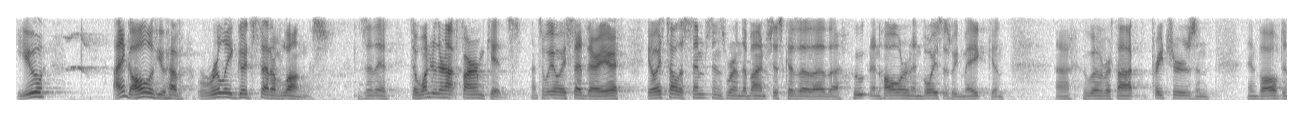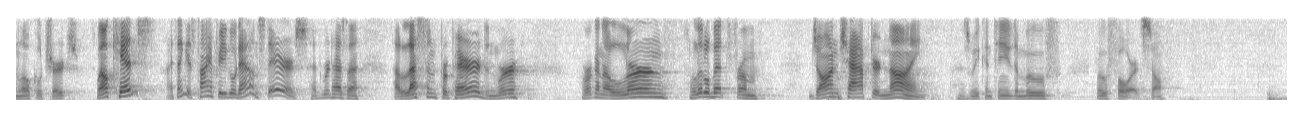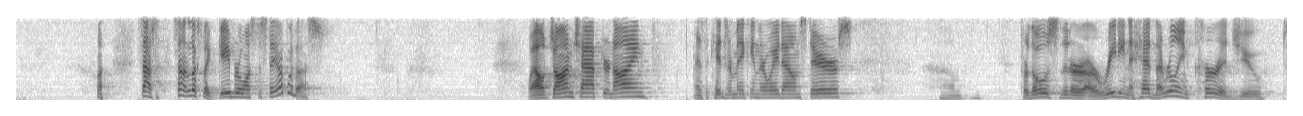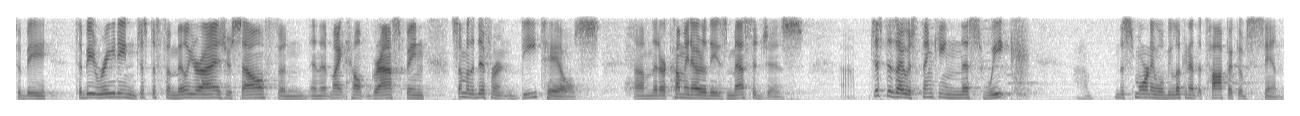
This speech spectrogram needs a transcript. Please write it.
You, I think all of you have really good set of lungs. It's a wonder they're not farm kids. That's what we always said there. You, you always tell the Simpsons we're in the bunch just because of the, the hooting and hollering and voices we'd make. And uh, whoever thought preachers and involved in local church. Well, kids, I think it's time for you to go downstairs. Edward has a, a lesson prepared, and we're, we're going to learn a little bit from John chapter 9 as we continue to move, move forward. So, sounds, sounds, looks like Gabriel wants to stay up with us. Well, John chapter 9, as the kids are making their way downstairs, um, for those that are, are reading ahead, and I really encourage you to be, to be reading just to familiarize yourself, and, and it might help grasping some of the different details um, that are coming out of these messages. Uh, just as I was thinking this week, um, this morning we'll be looking at the topic of sin,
